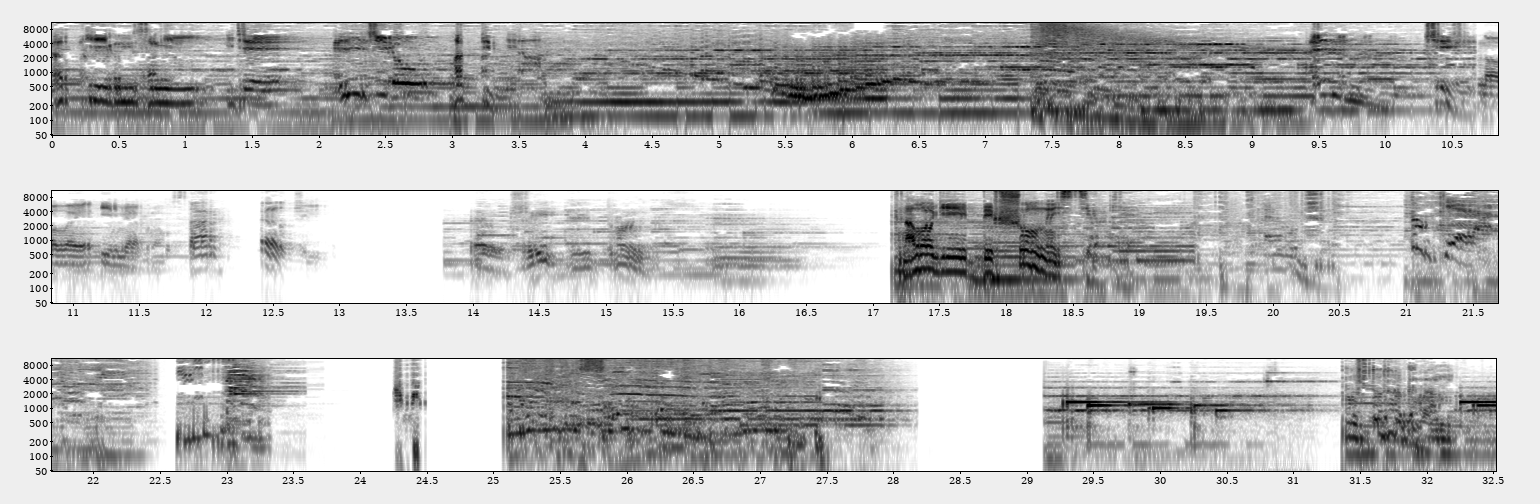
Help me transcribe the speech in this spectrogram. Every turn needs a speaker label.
Speaker 1: 바퀴 음성이 이제 LG로 바뀝니다. LG
Speaker 2: Новое имя Комстар LG. LG Электроникс.
Speaker 1: Налоги бесшумной стерки. LG. の人なんだから。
